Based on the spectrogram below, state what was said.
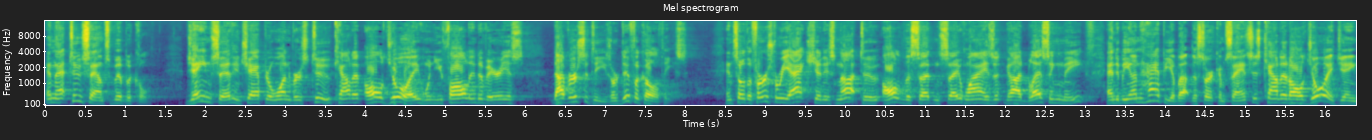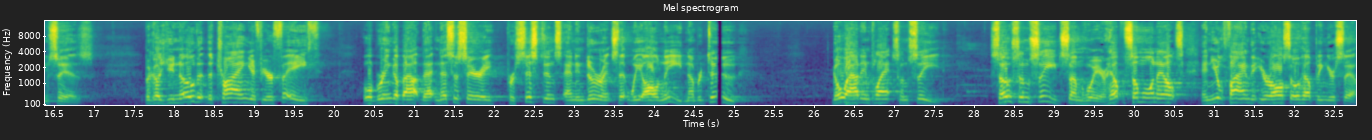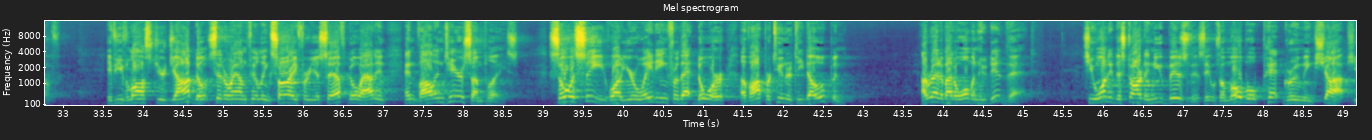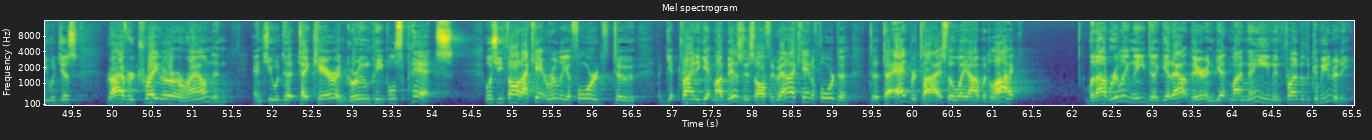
And that too sounds biblical. James said in chapter 1, verse 2 Count it all joy when you fall into various diversities or difficulties. And so the first reaction is not to all of a sudden say, Why isn't God blessing me? and to be unhappy about the circumstances. Count it all joy, James says. Because you know that the trying of your faith will bring about that necessary persistence and endurance that we all need. Number two, Go out and plant some seed. Sow some seed somewhere. Help someone else, and you'll find that you're also helping yourself. If you've lost your job, don't sit around feeling sorry for yourself. Go out and, and volunteer someplace. Sow a seed while you're waiting for that door of opportunity to open. I read about a woman who did that. She wanted to start a new business. It was a mobile pet grooming shop. She would just drive her trailer around and, and she would t- take care and groom people's pets. Well, she thought, I can't really afford to get trying to get my business off the ground. I can't afford to, to, to advertise the way I would like. But I really need to get out there and get my name in front of the community.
